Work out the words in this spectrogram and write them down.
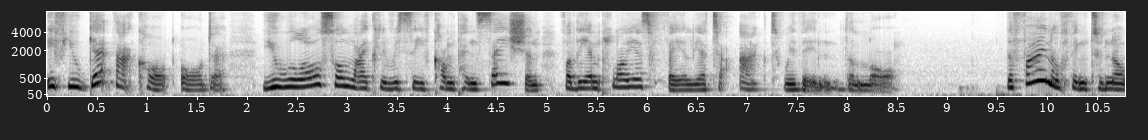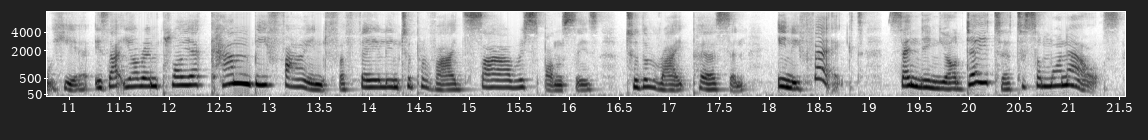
If you get that court order, you will also likely receive compensation for the employer's failure to act within the law. The final thing to note here is that your employer can be fined for failing to provide SAR responses to the right person, in effect, sending your data to someone else.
